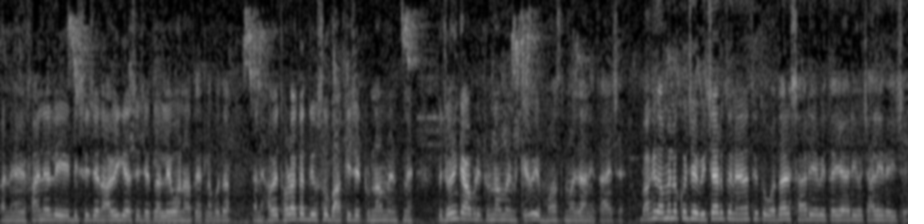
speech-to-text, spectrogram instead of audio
અને ફાઇનલી ડિસિઝન આવી ગયા છે જેટલા લેવાના હતા એટલા બધા. અને હવે થોડાક જ દિવસો બાકી છે ટુર્નામેન્ટને તો જોઈએ કે આપણી ટુર્નામેન્ટ કેવી મસ્ત મજાની થાય છે. બાકી તો અમે લોકો જે વિચાર્યું હતું ને એનાથી તો વધારે સારી એવી તૈયારીઓ ચાલી રહી છે.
